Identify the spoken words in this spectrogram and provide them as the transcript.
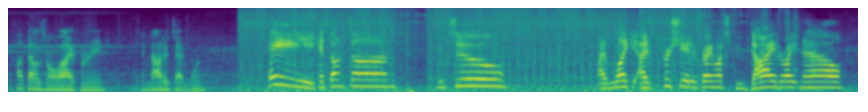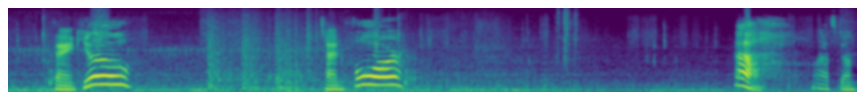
I thought that was an alive marine, and not a dead one. Hey, get dunked on! You too! I'd like it, I'd appreciate it very much if you died right now. Thank you! 10-4! Ah, well, that's done.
